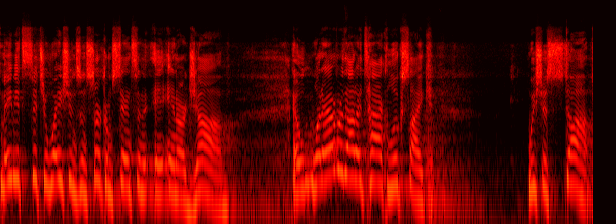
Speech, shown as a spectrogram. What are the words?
maybe it's situations and circumstances in, in our job. And whatever that attack looks like we should stop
